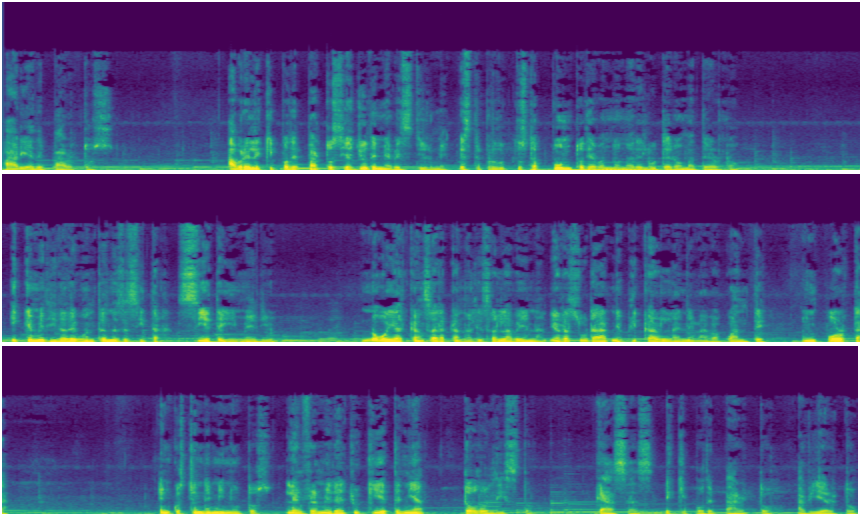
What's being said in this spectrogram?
área de partos. Abre el equipo de partos y ayúdeme a vestirme. Este producto está a punto de abandonar el útero materno. ¿Y qué medida de guantes necesita? Siete y medio. No voy a alcanzar a canalizar la vena, ni a rasurar, ni a aplicar la enema evacuante. No importa. En cuestión de minutos, la enfermera Yukie tenía todo listo. Gasas, equipo de parto abierto,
